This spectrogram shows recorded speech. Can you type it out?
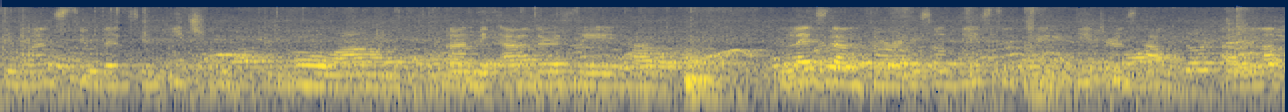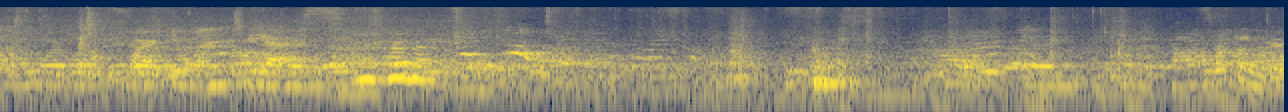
31 students in each group. Oh, wow. And the others, they have less than 30. So these two teachers have a lot of more with 41 children. Yes. looking good.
